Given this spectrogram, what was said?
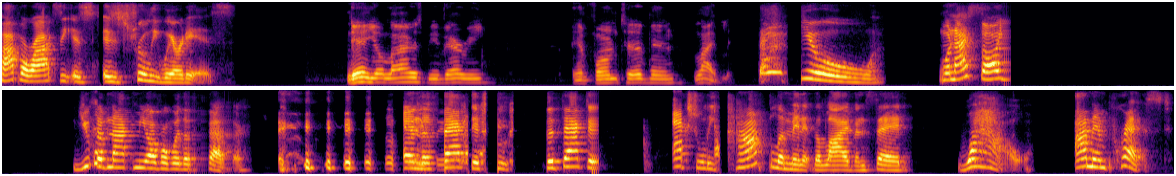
Paparazzi is is truly where it is. Yeah, your lives be very informative and lively. Thank you. When I saw you, you could have knocked me over with a feather. And the fact that you, the fact that you actually complimented the live and said, "Wow, I'm impressed.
